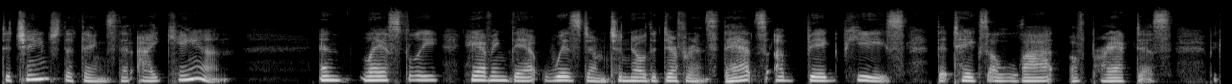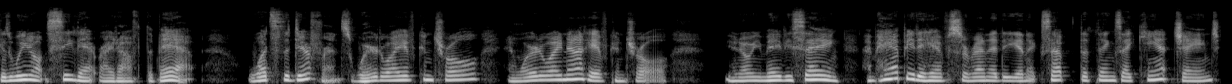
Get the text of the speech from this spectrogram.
to change the things that I can. And lastly, having that wisdom to know the difference. That's a big piece that takes a lot of practice because we don't see that right off the bat. What's the difference? Where do I have control and where do I not have control? You know, you may be saying, I'm happy to have serenity and accept the things I can't change,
